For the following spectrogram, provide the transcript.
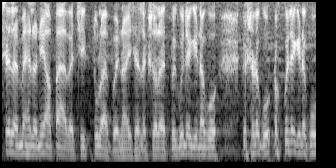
sellel mehel on hea päev, et siit tuleb või naisel, eks ole, et või kuidagi nagu, kas sa nagu noh, kuidagi nagu,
